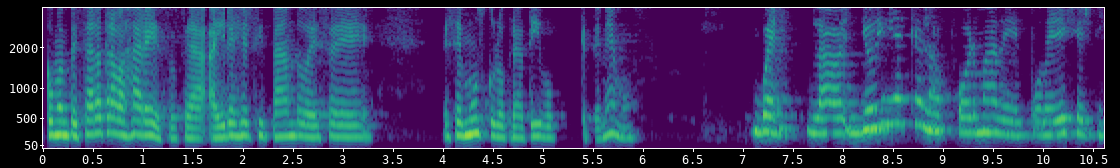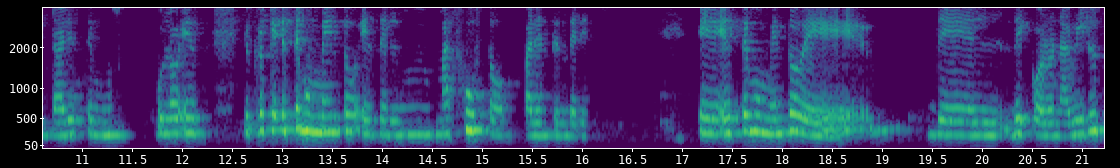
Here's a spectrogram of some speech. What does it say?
como empezar a trabajar eso, o sea, a ir ejercitando ese, ese músculo creativo que tenemos? Bueno, yo diría que la forma de poder ejercitar este músculo es, yo creo que este momento es el más justo para entender eso. Eh, este momento de, de, coronavirus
